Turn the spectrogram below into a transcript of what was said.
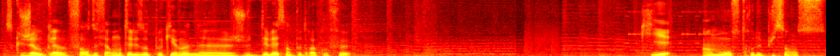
Parce que j'avoue qu'à force de faire monter les autres Pokémon, euh, je délaisse un peu Dracofeu. Qui est un monstre de puissance.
